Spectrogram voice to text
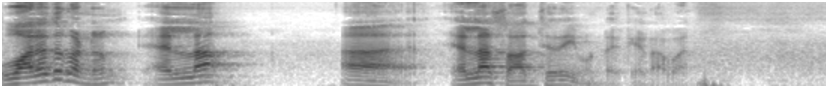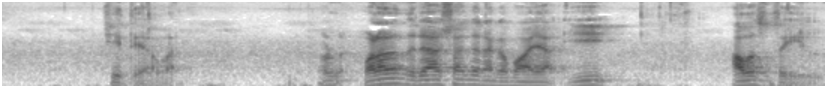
വലത് കണ്ണും എല്ലാ എല്ലാ സാധ്യതയുമുണ്ട് കേടാവാൻ. ചീത്തയാവാൻ. വളരെ നിരാശാജനകമായ ഈ അവസ്ഥയിൽ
